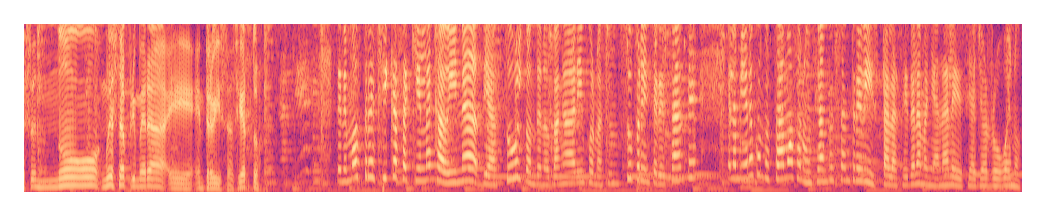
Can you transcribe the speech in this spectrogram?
Es no nuestra primera eh, entrevista, ¿cierto? Tenemos tres chicas aquí en la cabina de azul donde nos van a dar información súper interesante. En la mañana cuando estábamos anunciando esta entrevista a las 6 de la mañana le decía yo a Ro, bueno,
